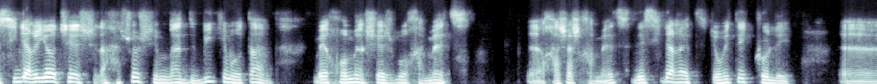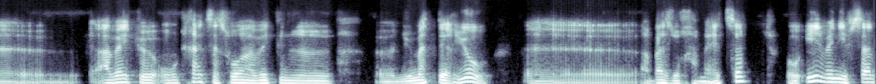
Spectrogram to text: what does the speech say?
סיגריות שיש לחשוש שמדביקים אותם בחומר שיש בו חמץ, חשש חמץ, des cigarettes qui ont été collées euh, avec, on craint que ce soit avec euh, du matériau euh, à base de venifsal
